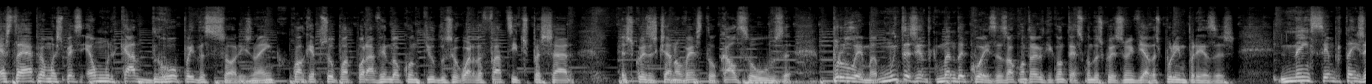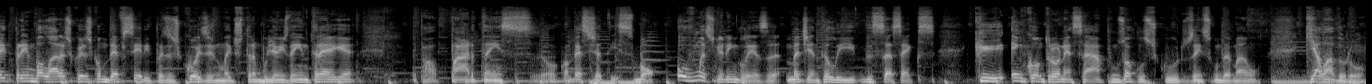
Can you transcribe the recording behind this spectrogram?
esta app é uma espécie, é um mercado de roupa e de acessórios, não é? Em que qualquer pessoa pode pôr à venda o conteúdo do seu guarda-fatos e despachar as coisas que já não veste ou calça ou usa. Problema: muita gente que manda coisas, ao contrário do que acontece quando as coisas são enviadas por empresas, nem sempre tem jeito para embalar as coisas como deve ser. E depois as coisas, no meio dos trambolhões da entrega, epá, partem-se ou acontece chatice. Bom, houve uma senhora inglesa, Magenta Lee, de Sussex, que encontrou nessa app uns óculos escuros em segunda mão que ela adorou.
